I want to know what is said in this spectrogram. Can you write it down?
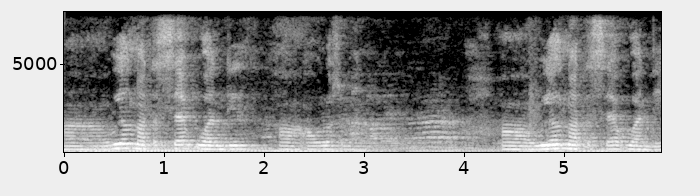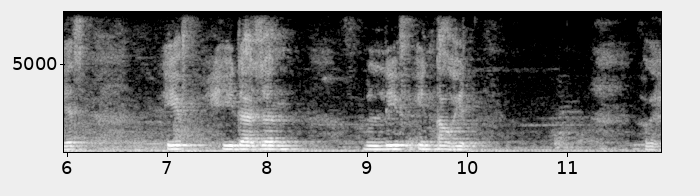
uh, will not accept one deed uh, Allah subhanahu uh, will not accept one deed if he doesn't believe in Tauhid. Okay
